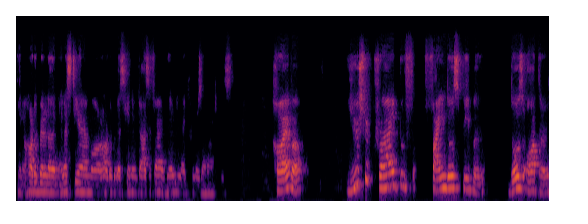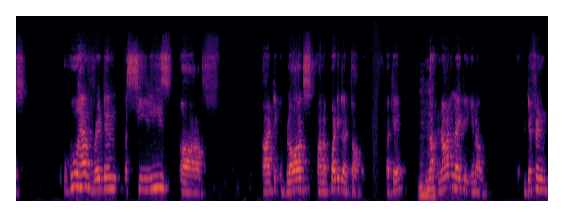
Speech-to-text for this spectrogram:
you know how to build an LSTM or how to build a CNN classifier, there will be like hundreds of articles. However, you should try to find those people, those authors who have written a series of artic- blogs on a particular topic okay mm-hmm. not, not like you know different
